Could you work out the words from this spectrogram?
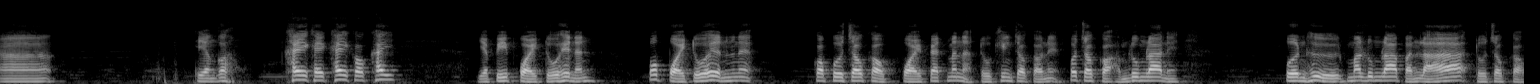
อ่า เอียงก็ใครใครใครก็ใครอย่าไปปล่อยตัวให้นั้นพราะปล่อยตัวให้นั้นเนี่ยก็เปิดเจ้าเก่าปล่อยแปดมันอะตัวเข่งเจ้าเก่าเนี่ยพราะเจ้าเก่าอ่ำลุ่มล่าเนี่ยเปิ้นหือมาลุ่มล่าปันหลาตัวเจ้าเก่า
